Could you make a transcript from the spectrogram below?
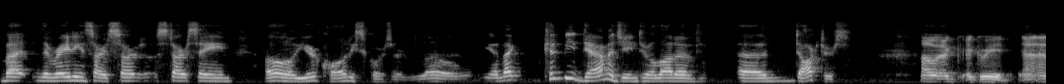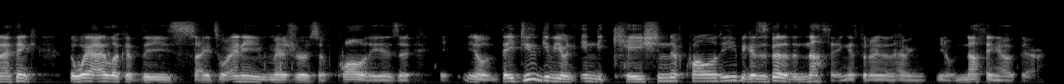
but the ratings start start start saying, "Oh, your quality scores are low." You know, that could be damaging to a lot of uh, doctors. Oh, ag- agreed. And I think the way I look at these sites or any measures of quality is that you know they do give you an indication of quality because it's better than nothing. It's better than having you know nothing out there.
